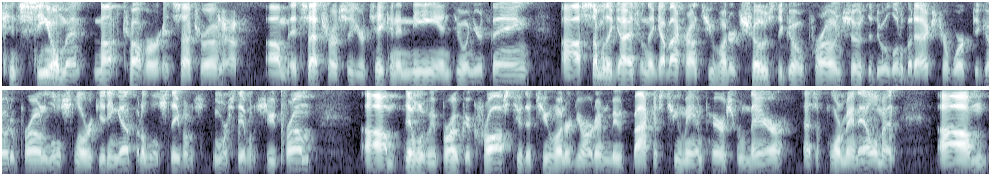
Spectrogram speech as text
concealment, not cover, etc., Yeah. um, etc. So you're taking a knee and doing your thing. Uh, some of the guys, when they got back around 200, chose to go prone, chose to do a little bit of extra work to go to prone, a little slower getting up, but a little stable, more stable to shoot from. Um, then when we broke across to the 200 yard and moved back as two man pairs from there as a four man element, um,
